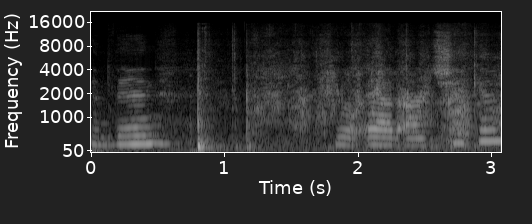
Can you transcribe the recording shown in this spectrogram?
And then we'll add our chicken.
